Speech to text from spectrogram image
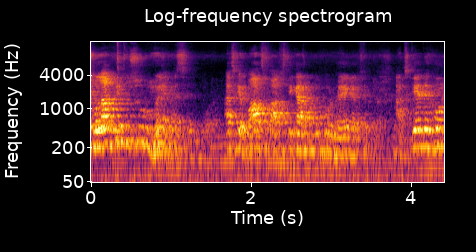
সোলার কিন্তু শুরু হয়ে গেছে। আজকে বাস ফাস থেকে আরম্ভ করে হয়ে গেছে। আজকে দেখুন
